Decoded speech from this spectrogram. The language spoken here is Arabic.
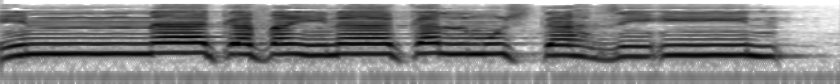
إِنَّا كَفَيْنَاكَ الْمُسْتَهْزِئِينَ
